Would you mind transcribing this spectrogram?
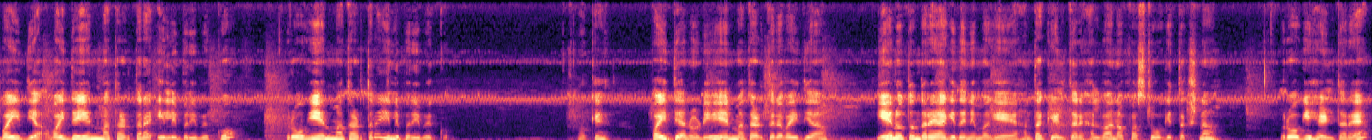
ವೈದ್ಯ. ವೈದ್ಯ ಏನು ಮಾತಾಡ್ತಾರೆ? ಇಲ್ಲಿ ಬರಿಬೇಕು. ರೋಗಿ ಏನು ಮಾತಾಡ್ತಾರೆ? ಇಲ್ಲಿ ಬರಿಬೇಕು. ಓಕೆ? ವೈದ್ಯ ನೋಡಿ, ಏನು ಮಾತಾಡ್ತಾರೆ ವೈದ್ಯ? ಏನು ತೊಂದರೆಯಾಗಿದೆ ನಿಮಗೆ ಅಂತ ಕೇಳ್ತಾರೆ ಅಲ್ವಾ? ನಾವು ಫಸ್ಟ್ ಹೋಗಿದ ತಕ್ಷಣ ರೋಗಿ ಹೇಳ್ತಾರೆ,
